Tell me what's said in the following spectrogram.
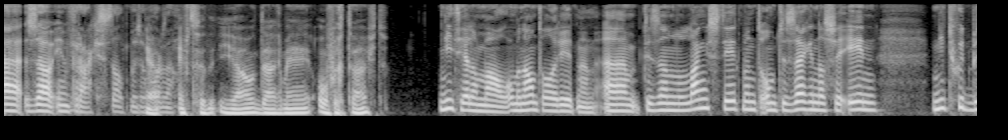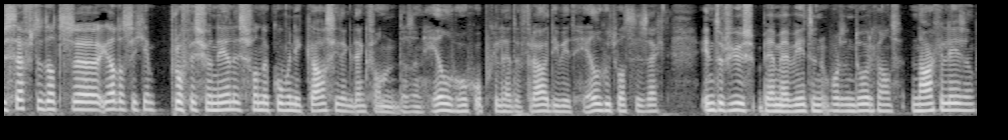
uh, zou in vraag gesteld moeten worden. Ja, heeft ze jou daarmee overtuigd? Niet helemaal, om een aantal redenen. Uh, het is een lang statement om te zeggen dat ze één niet goed besefte dat ze, ja, dat ze geen professioneel is van de communicatie. Dat ik denk van, dat is een heel hoog opgeleide vrouw, die weet heel goed wat ze zegt. Interviews, bij mij weten, worden doorgaans nagelezen.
